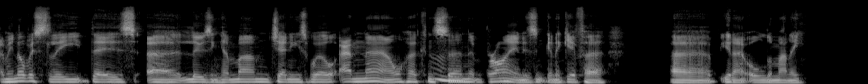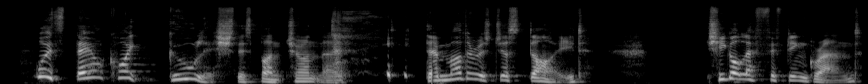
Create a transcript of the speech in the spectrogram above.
I mean, obviously there's uh, losing her mum, Jenny's will, and now her concern that Brian isn't going to give her, uh, you know, all the money. Well, it's, they are quite ghoulish, this bunch, aren't they? Their mother has just died. She got left 15 grand.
